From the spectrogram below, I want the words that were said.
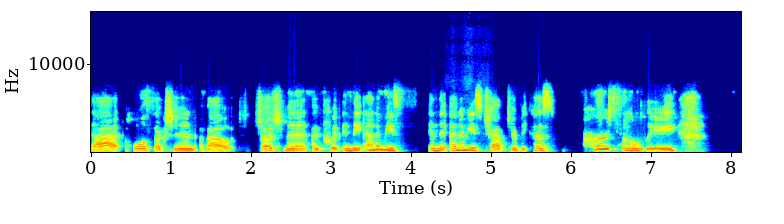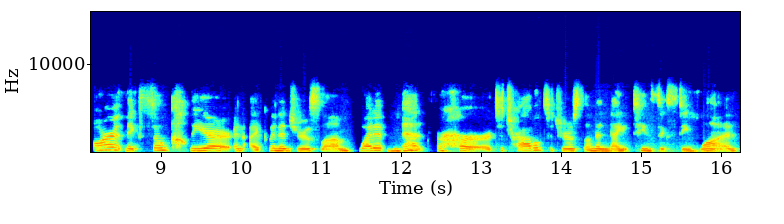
that whole section about judgment, I put in the enemies in the enemies chapter because personally Arendt makes so clear in Eichmann in Jerusalem what it meant for her to travel to Jerusalem in 1961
